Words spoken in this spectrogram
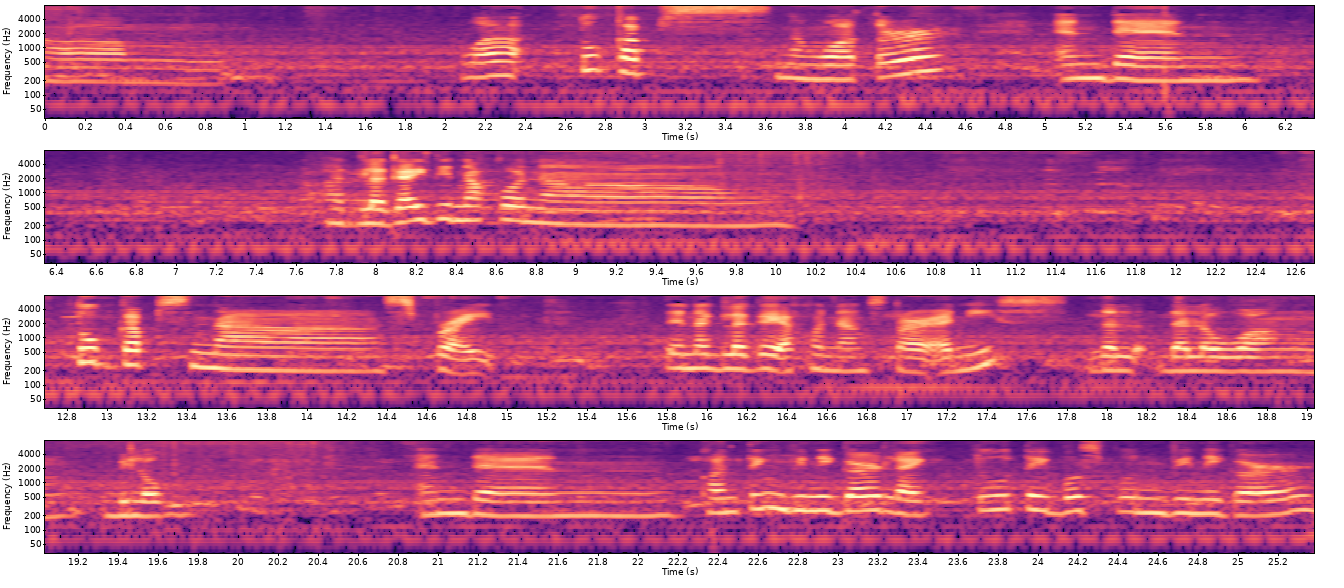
um, 2 cups ng water. And then, naglagay din ako ng 2 cups na Sprite. Then, naglagay ako ng star anise, dal dalawang bilog. And then, konting vinegar, like 2 tablespoon vinegar.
